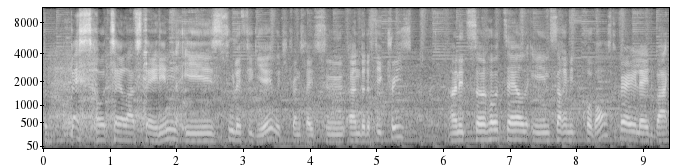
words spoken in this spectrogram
The best hotel I've stayed in is Sous les Figuiers, which translates to Under the Fig Trees. And it's a hotel in Saint-Rémy-de-Provence, very laid back.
